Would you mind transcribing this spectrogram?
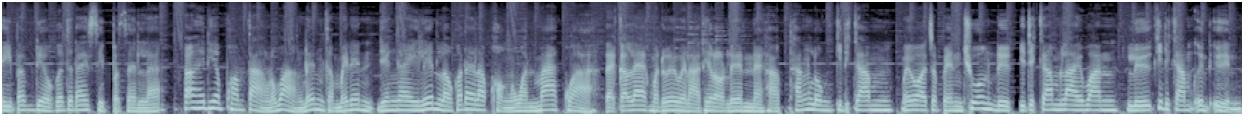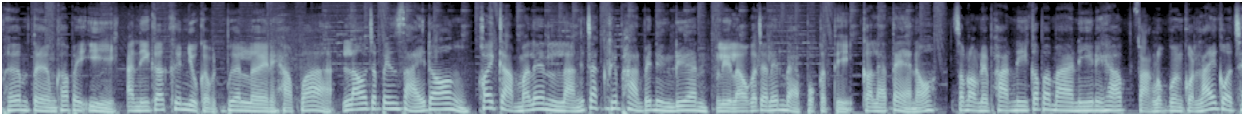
ตีแป๊บเดียวก็จะได้ 10%แล้วถ้าให้เทียบความต่างระหว่างเล่นกับไม่เล่น ยังไงเล่นเราก็ได้รับของรางวัลมากกว่า แต่ก็แลกมาด้วยเวลาที่เราเล่นนะครับ ทั้งลงกิจกรรม ไม่ว่าจะเป็นช่วงดึกกิจกรรมรายวัน หรือกิจกรรมอื่น ๆ เพิ่มเติมเข้าไปอีก อันนี้ก็ขึ้นอยู่กับเพื่อนๆเลยนะครับว่า เราจะเป็นสายดอง ค่อยกลับมาเล่นหลังจากที่ผ่านไป 1 เดือน หรือเราก็จะเล่นแบบปกติก็แล้วแต่เนาะสำหรับในพาร์ทนี้ก็ประมาณนี้นะครับฝากรบกวนกดไลค์กดแช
